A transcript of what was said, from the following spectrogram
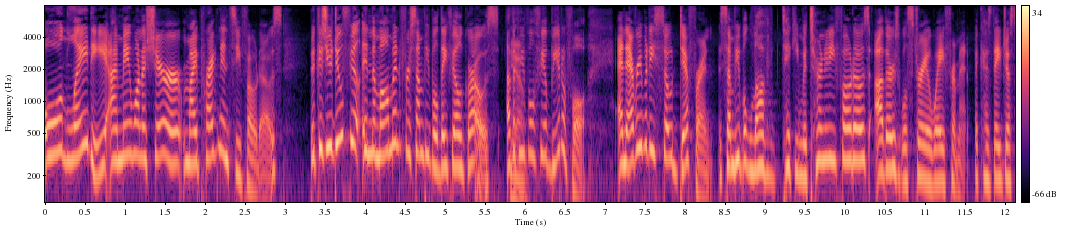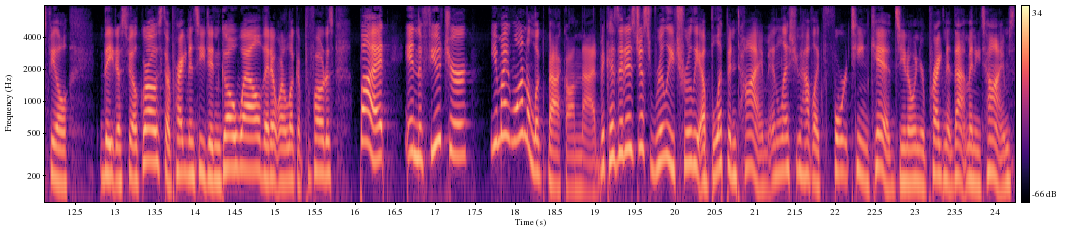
old lady, I may want to share my pregnancy photos because you do feel in the moment for some people they feel gross. Other Yeah. people feel beautiful. And everybody's so different. Some people love taking maternity photos. Others will stray away from it because they just feel they just feel gross. Their pregnancy didn't go well. They don't want to look at photos. But in the future you might want to look back on that because it is just really truly a blip in time. Unless you have like 14 kids you know and you're pregnant that many times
